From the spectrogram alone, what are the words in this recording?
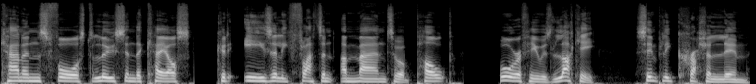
Cannons forced loose in the chaos could easily flatten a man to a pulp, or if he was lucky, simply crush a limb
